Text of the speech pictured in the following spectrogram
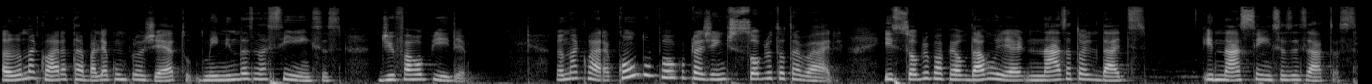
a Ana Clara trabalha com o projeto Meninas nas Ciências, de Farroupilha. Ana Clara, conta um pouco pra gente sobre o teu trabalho e sobre o papel da mulher nas atualidades e nas ciências exatas.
